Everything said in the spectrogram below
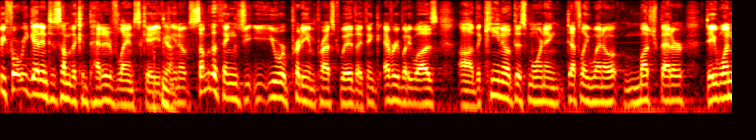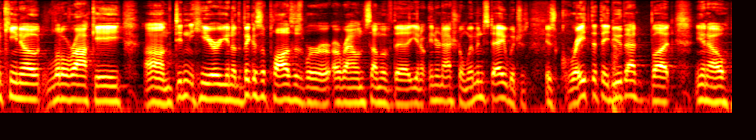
before we get into some of the competitive landscape, yeah. you know, some of the things you, you, were pretty impressed with. I think everybody was. Uh, the keynote this morning definitely went out much better. Day one keynote, little rocky. Um, didn't hear. You know, the biggest applauses were around some of the you know International Women's Day, which is is great that they do that. But you know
